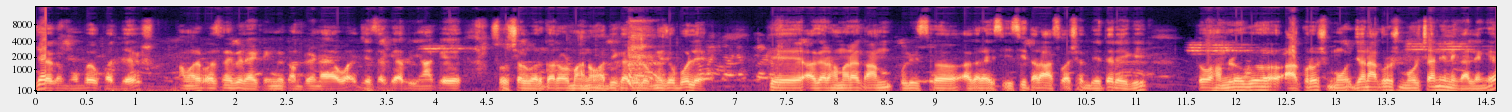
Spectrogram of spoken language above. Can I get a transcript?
जय मुंबई उपाध्यक्ष. हमारे पास में भी राइटिंग में कंप्लेंट आया हुआ है। जैसा कि अभी यहाँ के सोशल वर्कर और मानव अधिकारी लोग ने जो बोले कि अगर हमारा काम पुलिस अगर ऐसी इसी तरह आश्वासन देते रहेगी तो हम लोग आक्रोश मो- जन आक्रोश मोर्चा नहीं निकालेंगे।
